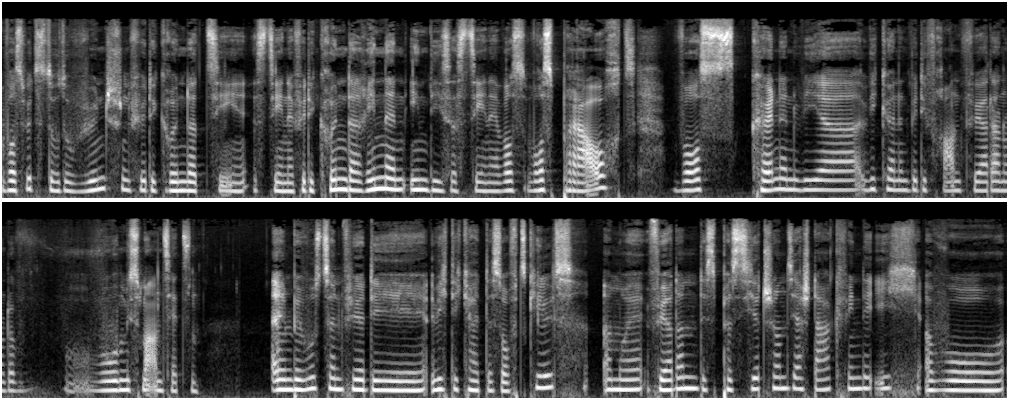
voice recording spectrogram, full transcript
Was würdest du, du wünschen für die Gründerszene, für die Gründerinnen in dieser Szene? Was, was braucht's? Was können wir, wie können wir die Frauen fördern oder wo müssen wir ansetzen? Ein Bewusstsein für die Wichtigkeit der Soft Skills einmal fördern. Das passiert schon sehr stark, finde ich, wo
